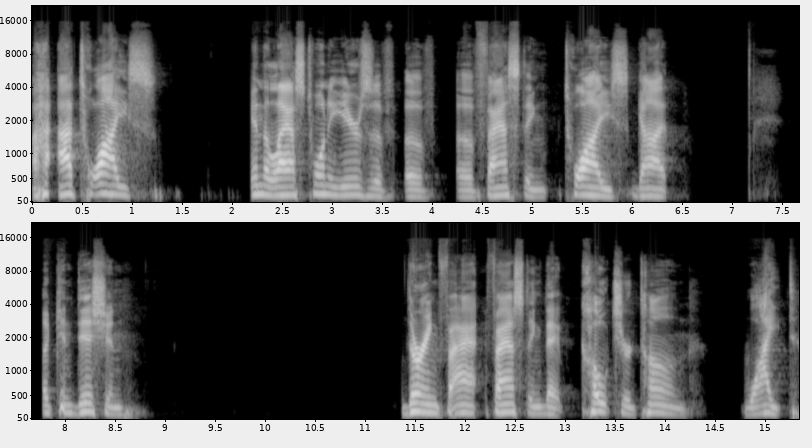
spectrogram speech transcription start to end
I, I twice in the last 20 years of, of, of fasting twice got a condition during fa- fasting that coats your tongue white.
